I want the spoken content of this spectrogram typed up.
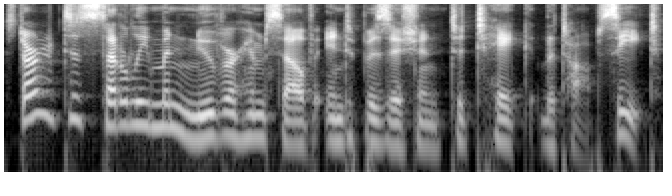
started to subtly maneuver himself into position to take the top seat.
